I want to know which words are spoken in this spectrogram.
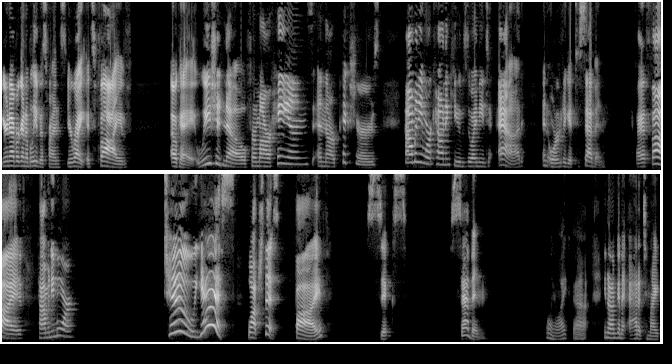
You're never going to believe this, friends. You're right, it's five. Okay, we should know from our hands and our pictures how many more counting cubes do I need to add in order to get to seven? If I have five, how many more? Two, yes! Watch this. Five, six, seven. Oh, I like that. You know, I'm going to add it to my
